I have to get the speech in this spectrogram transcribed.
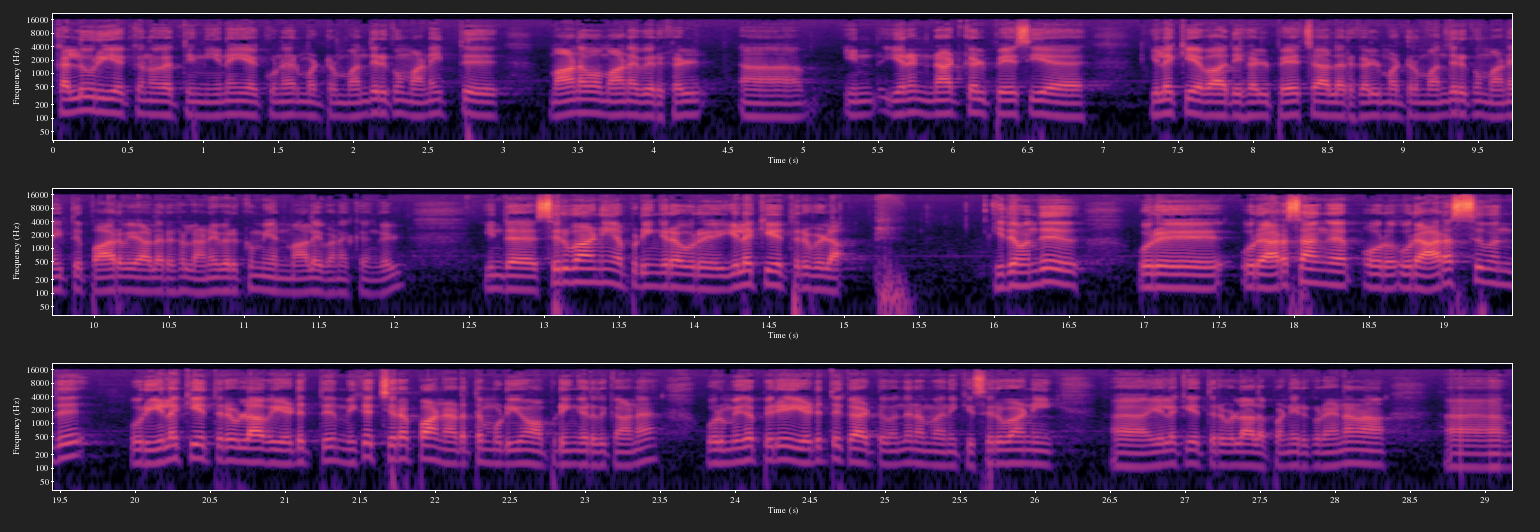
கல்லூரி இயக்குநகத்தின் இணை இயக்குனர் மற்றும் வந்திருக்கும் அனைத்து மாணவ மாணவியர்கள் இன்- இரண்டு நாட்கள் பேசிய இலக்கியவாதிகள் பேச்சாளர்கள் மற்றும் வந்திருக்கும் அனைத்து பார்வையாளர்கள் அனைவருக்கும் என் மாலை வணக்கங்கள். இந்த சிறுவாணி அப்படிங்கிற ஒரு இலக்கிய திருவிழா இதை வந்து ஒரு ஒரு அரசாங்க ஒரு ஒரு அரசு வந்து ஒரு இலக்கிய திருவிழாவை எடுத்து மிகச்சிறப்பாக நடத்த முடியும் அப்படிங்கிறதுக்கான ஒரு மிகப்பெரிய எடுத்துக்காட்டு வந்து நம்ம இன்றைக்கி சிறுவாணி இலக்கிய திருவிழாவில் பண்ணியிருக்கிறோம். ஏன்னா நான்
